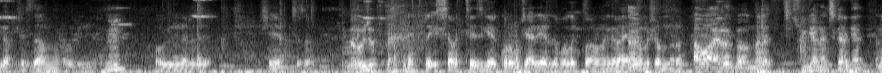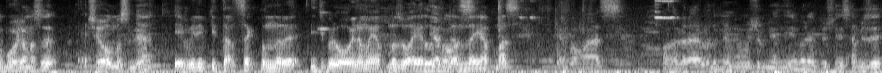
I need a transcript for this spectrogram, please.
Göreceğiz daha onları o günleri. Hı? O günleri de şey yapacağız abi. Memo'cum? Reis bak tezgah kurmuş her yerde balık var ona göre ayarlamış onları. Ama ayrılık ben onları süngerden çıkarken ama boylaması şey olmasın diye Eminim ki tartsak bunları hiç böyle oynama yapmaz o ayarladıklarında Yapamaz. yapmaz. yapamaz. Ona göre ayarladım ya Memo'cum ya niye böyle yapıyorsun ya sen bizi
